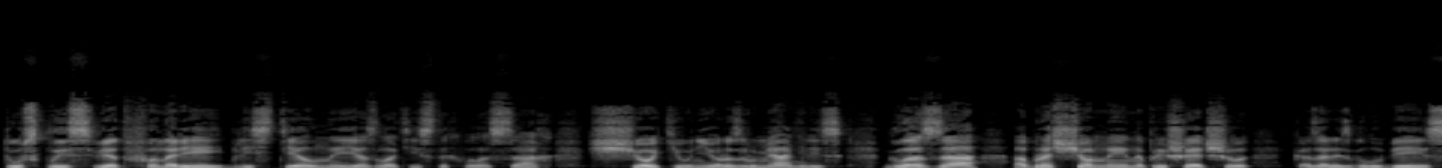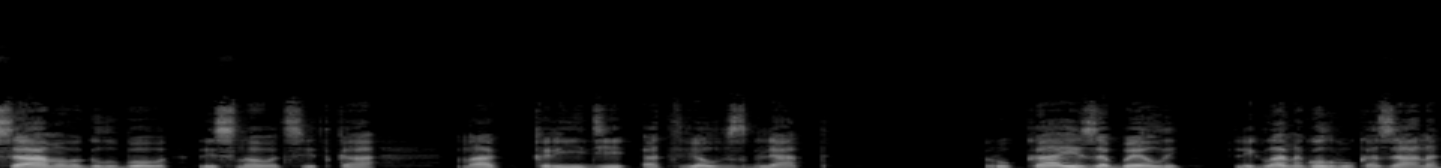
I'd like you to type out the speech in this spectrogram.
Тусклый свет фонарей блестел на ее золотистых волосах, щеки у нее разрумянились, глаза, обращенные на пришедшего, казались голубее самого голубого лесного цветка. Маккриди отвел взгляд. Рука Изабеллы легла на голову казана,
